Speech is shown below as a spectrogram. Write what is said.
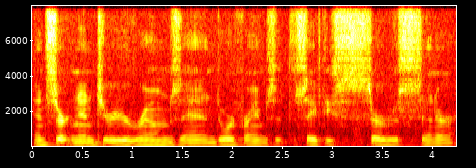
and certain interior rooms and door frames at the Safety Service Center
